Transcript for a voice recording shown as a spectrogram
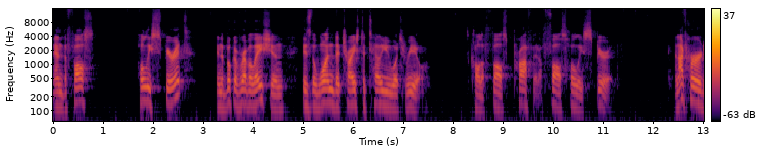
And the false Holy Spirit in the book of Revelation is the one that tries to tell you what's real. It's called a false prophet, a false Holy Spirit. And I've heard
